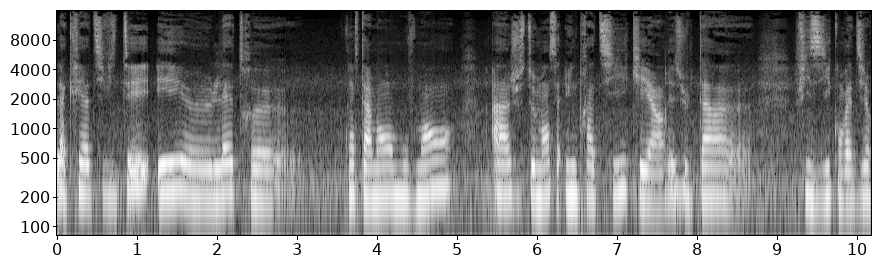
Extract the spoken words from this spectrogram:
la créativité et l'être constamment en mouvement, à justement une pratique et un résultat physique, on va dire,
